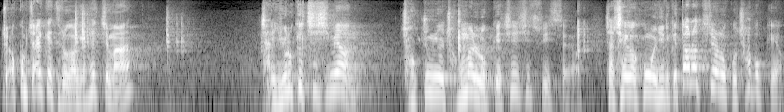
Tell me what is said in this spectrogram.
조금 짧게 들어가긴 했지만 자 이렇게 치시면 적중률 정말 높게 치실 수 있어요. 자 제가 공을 이렇게 떨어뜨려 놓고 쳐볼게요.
